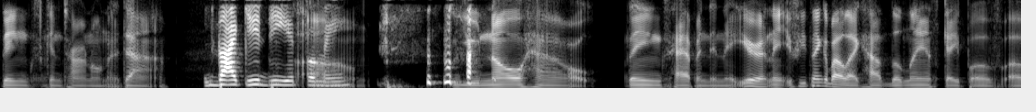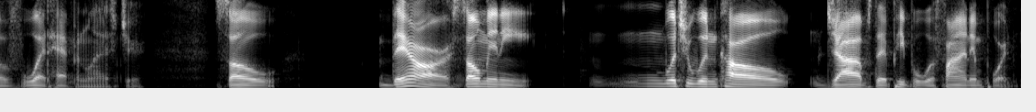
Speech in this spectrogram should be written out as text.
things can turn on a dime like it did for um, me you know how things happened in that year and if you think about like how the landscape of of what happened last year so there are so many what you wouldn't call jobs that people would find important,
